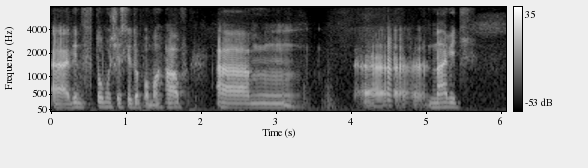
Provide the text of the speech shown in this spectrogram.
Е, Він в тому числі допомагав е, навіть.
